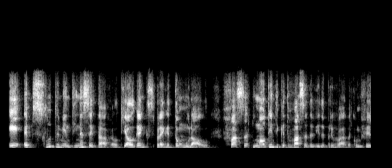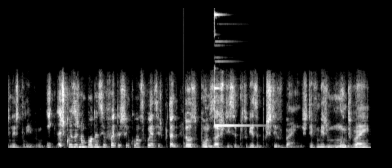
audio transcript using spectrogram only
é absolutamente inaceitável que alguém que se prega tão moral faça uma autêntica devassa da vida privada, como fez neste livro, e as coisas não podem ser feitas sem consequências. Portanto, 12 pontos à justiça portuguesa, porque esteve bem, esteve mesmo muito bem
